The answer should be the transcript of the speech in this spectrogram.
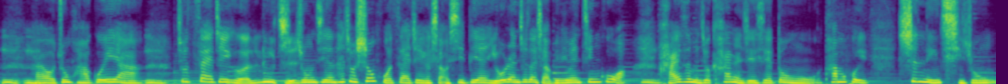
嗯嗯，还有中华龟呀。嗯就在这个绿植中间，它就生活在这个小溪边，游人就在小溪边经过，嗯孩子们就看着这些动物，他们会身临其中，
